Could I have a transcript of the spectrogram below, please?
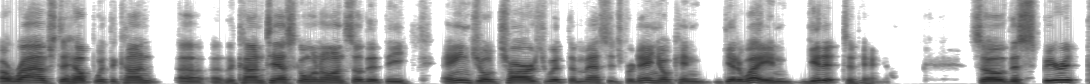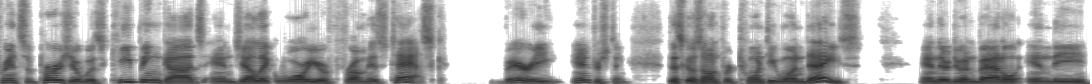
arrives to help with the con uh, uh, the contest going on, so that the angel charged with the message for Daniel can get away and get it to Daniel. So the spirit prince of Persia was keeping God's angelic warrior from his task. Very interesting. This goes on for 21 days, and they're doing battle in the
